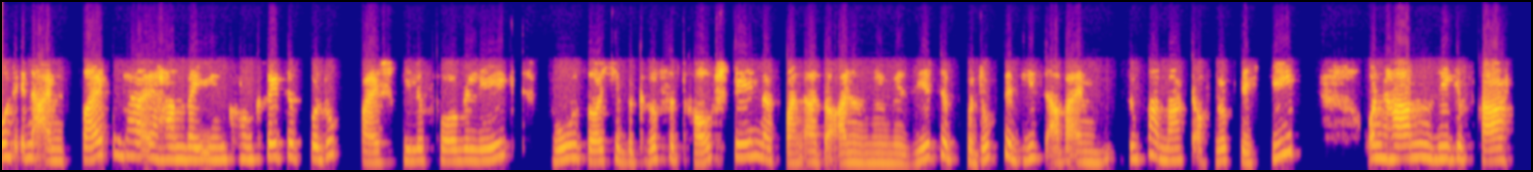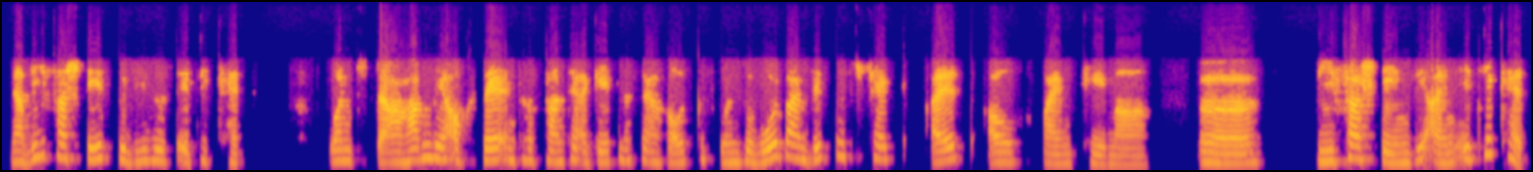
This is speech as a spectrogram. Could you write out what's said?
Und in einem zweiten Teil haben wir Ihnen konkrete Produktbeispiele vorgelegt, wo solche Begriffe draufstehen. Das waren also anonymisierte Produkte, die es aber im Supermarkt auch wirklich gibt. Und haben Sie gefragt, na, wie verstehst du dieses Etikett? Und da haben wir auch sehr interessante Ergebnisse herausgefunden, sowohl beim Wissenscheck als auch beim Thema, äh, wie verstehen Sie ein Etikett?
